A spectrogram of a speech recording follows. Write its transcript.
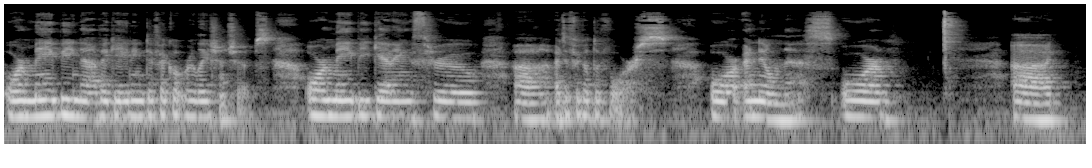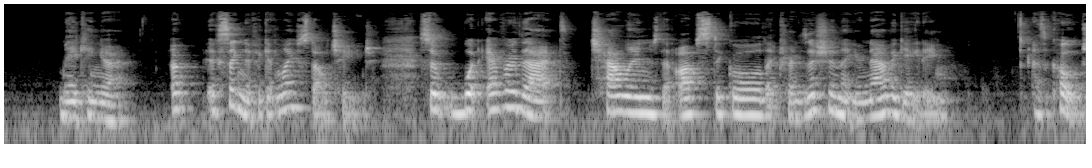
or maybe navigating difficult relationships, or maybe getting through uh, a difficult divorce, or an illness, or uh, making a a, a significant lifestyle change. So whatever that challenge, that obstacle, that transition that you're navigating as a coach,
